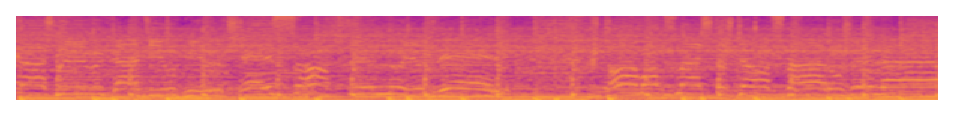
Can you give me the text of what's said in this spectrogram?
Каждый выходил в мир через собственную дверь. Кто мог знать, что ждет снаружи нас?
